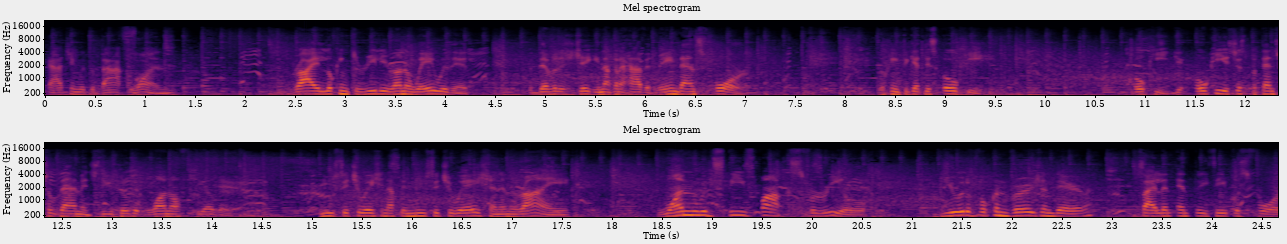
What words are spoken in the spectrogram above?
Catching with the back one. Rai looking to really run away with it. The Devilish Jakey not gonna have it. Rain Dance 4. Looking to get this Oki. Oki. Oki is just potential damage, so you build it one off the other. New situation after new situation, and Rai. One with Steve Fox for real. Beautiful conversion there. Silent entry 3 plus 4.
